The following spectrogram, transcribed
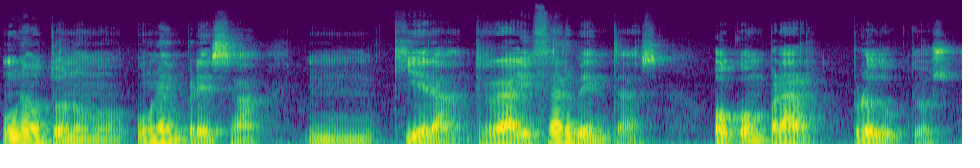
un autónomo, una empresa mm, quiera realizar ventas o comprar productos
